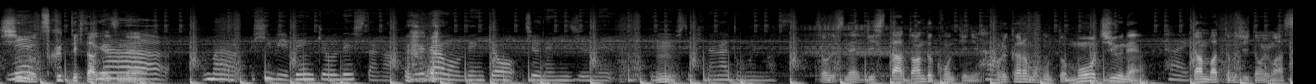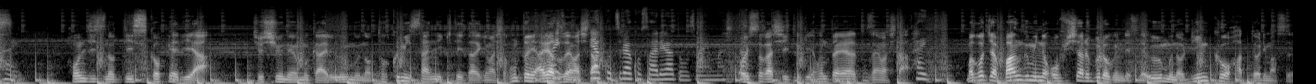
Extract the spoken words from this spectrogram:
シーンを作ってきたわけですね。いやーまあ日々勉強でしたがこれからも勉強10年20年勉強していきたいなと思います、そうですね。 restart continue、はい。これからも本当もう10年はい。頑張ってほしいと思います、はい。本日のディスコペディア10周年を迎える WOMB の徳光さんに来ていただきました。本当にありがとうございました、はい、こちらこそありがとうございました。お忙しい時に本当にありがとうございました、はい。まあ、こちら番組のオフィシャルブログにですね、 WOMB のリンクを貼っております。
